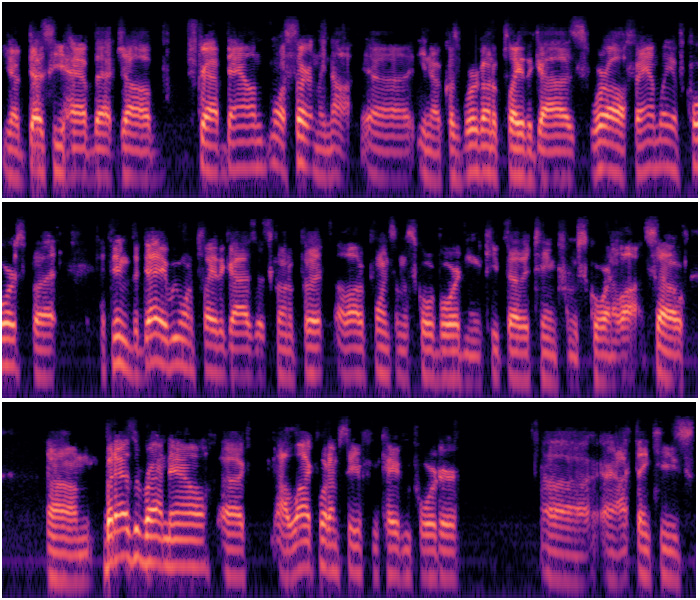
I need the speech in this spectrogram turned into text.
you know, does he have that job strapped down? Well, certainly not. Uh, you know, because we're going to play the guys. We're all family, of course, but at the end of the day, we want to play the guys that's going to put a lot of points on the scoreboard and keep the other team from scoring a lot. So, um, but as of right now, uh, I like what I'm seeing from Caden Porter. Uh, and I think he's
